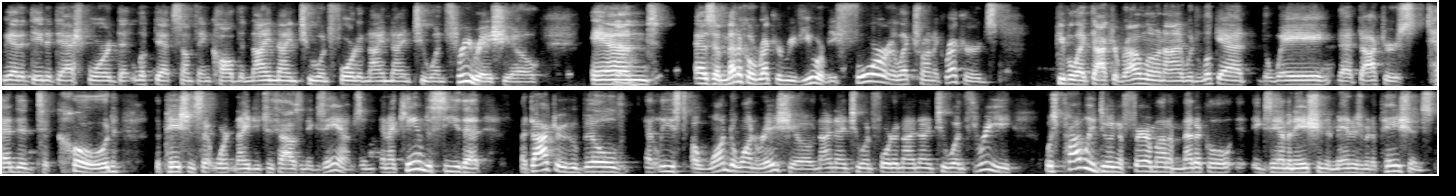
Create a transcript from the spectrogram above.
we had a data dashboard that looked at something called the 99214 to 99213 ratio. And yeah. as a medical record reviewer, before electronic records, people like Dr. Brownlow and I would look at the way that doctors tended to code the patients that weren't 92,000 exams. And, and I came to see that a doctor who billed at least a one to one ratio of 99214 to 99213 was probably doing a fair amount of medical examination and management of patients.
